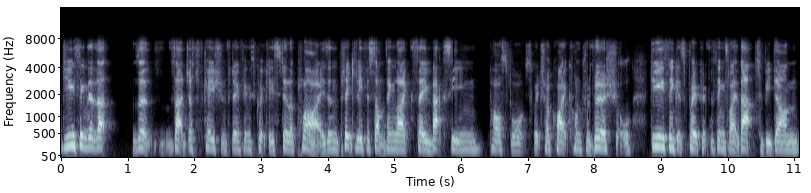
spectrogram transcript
do you think that that that that justification for doing things quickly still applies? And particularly for something like say vaccine passports which are quite controversial do you think it's appropriate for things like that to be done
